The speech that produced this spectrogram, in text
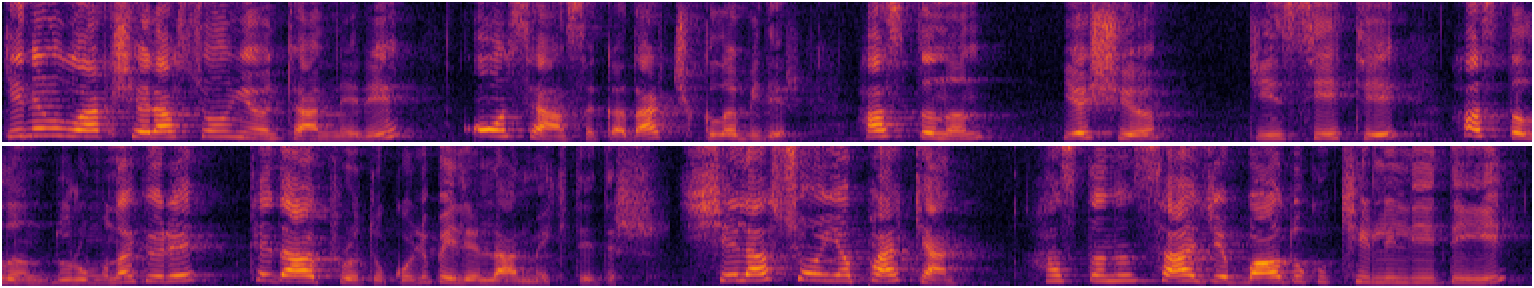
Genel olarak şelasyon yöntemleri 10 seansa kadar çıkılabilir. Hastanın yaşı, cinsiyeti, hastalığın durumuna göre tedavi protokolü belirlenmektedir. Şelasyon yaparken hastanın sadece bağ doku kirliliği değil,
